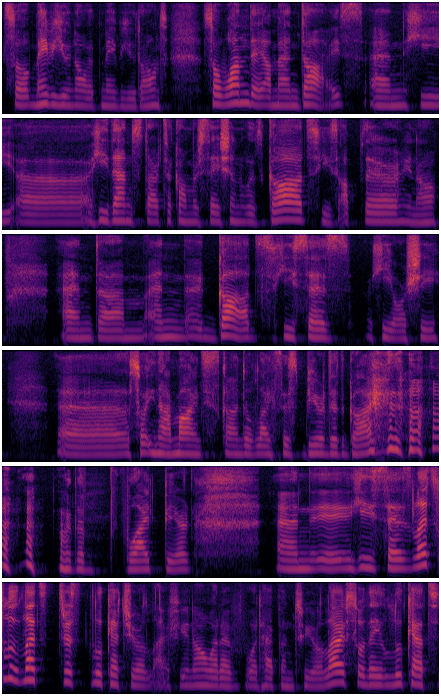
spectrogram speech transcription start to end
So maybe you know it, maybe you don't. So one day a man dies, and he uh, he then starts a conversation with God. He's up there, you know, and um, and uh, God he says he or she. Uh, so in our minds, he's kind of like this bearded guy with a white beard, and uh, he says, "Let's look. Let's just look at your life. You know what have, what happened to your life." So they look at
